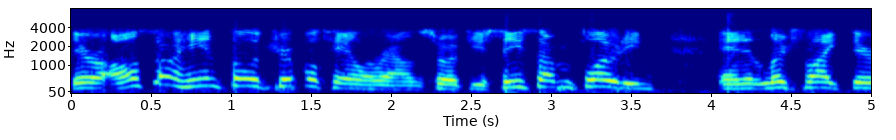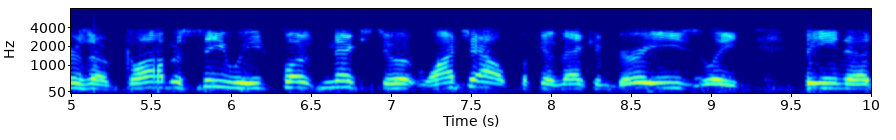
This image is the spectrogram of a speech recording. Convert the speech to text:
There are also a handful of triple tail around, so if you see something floating and it looks like there's a glob of seaweed floating next to it, watch out because that could very easily be a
